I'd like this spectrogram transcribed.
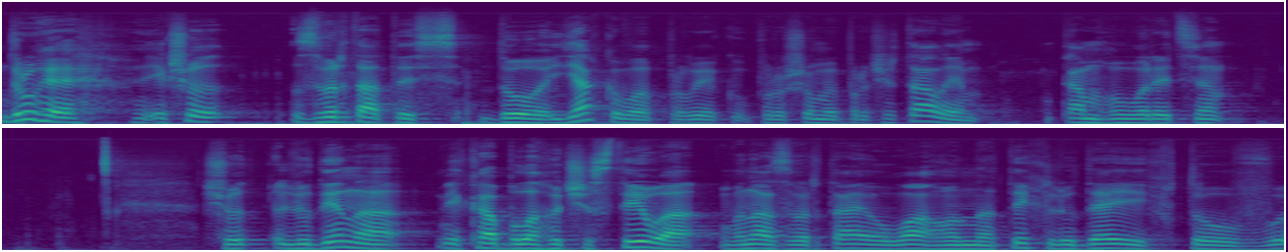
Друге, якщо звертатись до Якова, про, яку, про що ми прочитали, там говориться, що людина, яка благочестива, вона звертає увагу на тих людей, хто, в,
